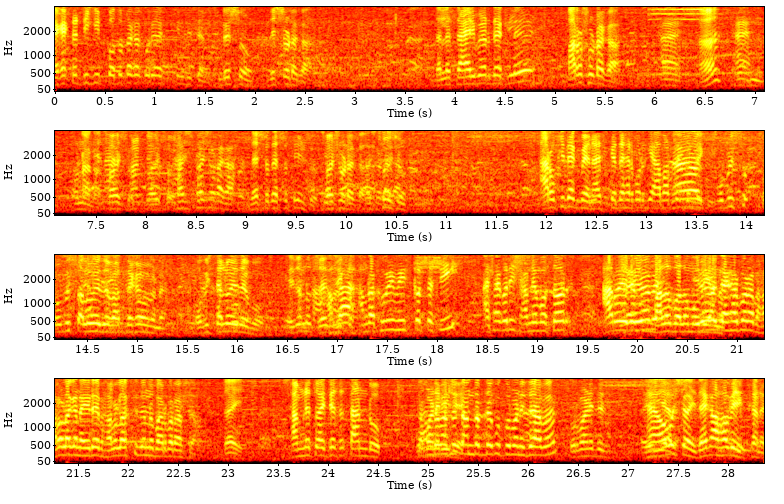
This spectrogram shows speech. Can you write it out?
এক একটা টিকিট কত টাকা করে কিনতেছেন? দেড়শো। দেড়শো টাকা। তাহলে চারবার দেখলে বারোশো টাকা। হ্যাঁ। হ্যাঁ? হ্যাঁ। ও না না ছয়শো ছয়শো। ছয়শো ছয়শো টাকা। দেড়শো দেড়শো তিনশো ছয়শো টাকা। ছয়শো আরও কি দেখবেন? আজকে দেখার পর কি আবার হ্যাঁ? অফিস অফিস চালু হয়ে যাবে আর দেখা হবে না। অফিস চালু হয়ে দেবো এই জন্য আমরা আমরা খুবই মিস করতেছি। আশা করি সামনে বছর আরও এরকম ভালো ভালো মুভি দেখার পরে ভালো লাগে না এটাই ভালো লাগছে জন্য বারবার আসা। তাই? সামনে তো আইতেছে তাণ্ডব। তাণ্ডব দেখব কোরবানি দেওয়া আবার। কোরবানিতে হ্যাঁ অবশ্যই দেখা হবে। এখানে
